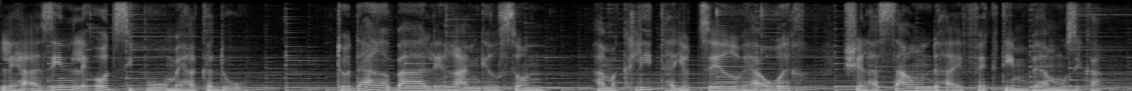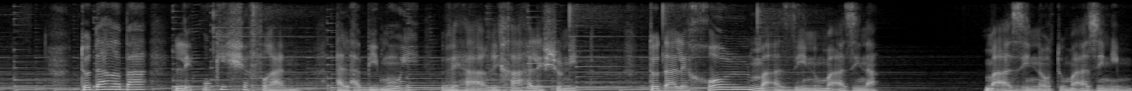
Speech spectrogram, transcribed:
להאזין לעוד סיפור מהכדור. תודה רבה לרן גרסון, המקליט, היוצר והעורך של הסאונד, האפקטים והמוזיקה. תודה רבה לאוקי שפרן על הבימוי והעריכה הלשונית. תודה לכל מאזין ומאזינה. מאזינות ומאזינים.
